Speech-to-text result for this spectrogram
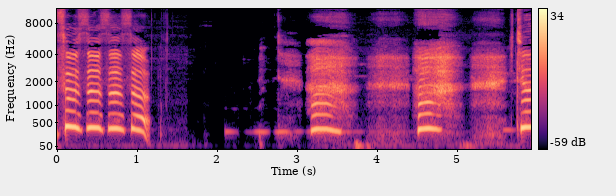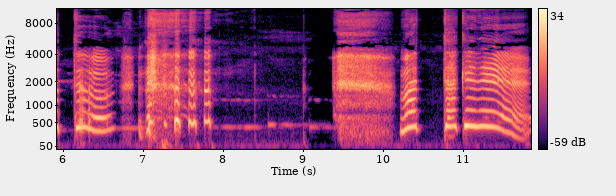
そうそうそうそう。はあ、はあ、ちょっと、まったくね、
